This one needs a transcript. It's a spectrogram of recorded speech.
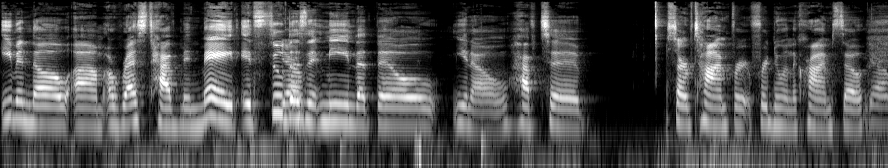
even though um, arrests have been made it still yeah. doesn't mean that they'll you know have to serve time for for doing the crime. So yeah.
